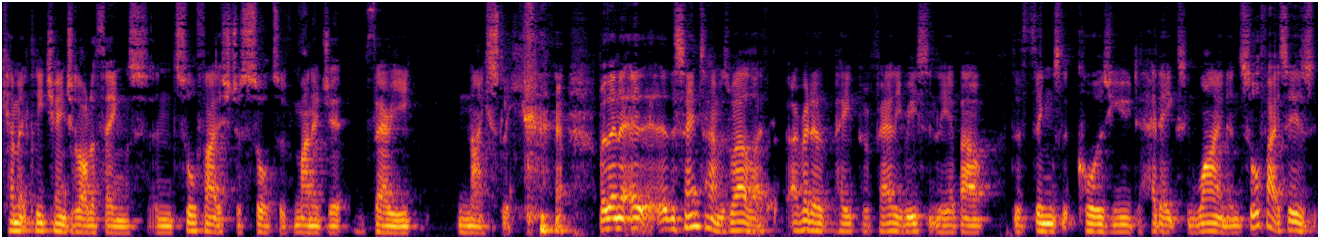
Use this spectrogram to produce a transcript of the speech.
chemically change a lot of things. And sulfites just sort of manage it very nicely. but then at, at, the same time as well, I, I, read a paper fairly recently about the things that cause you headaches in wine, and sulfites is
